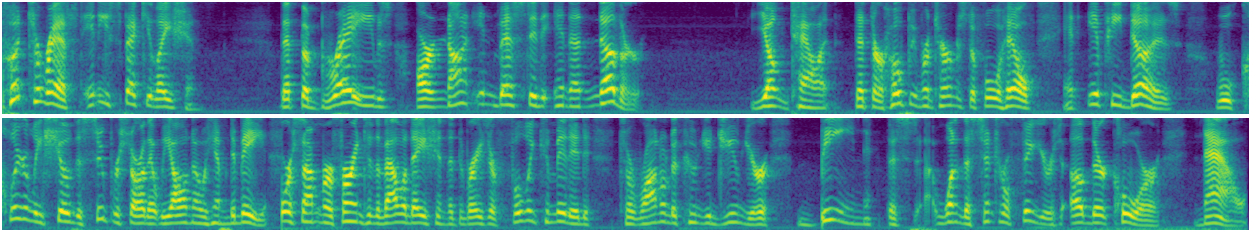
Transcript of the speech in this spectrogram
put to rest any speculation that the Braves are not invested in another young talent that they're hoping returns to full health, and if he does, will clearly show the superstar that we all know him to be. Of course, I'm referring to the validation that the Braves are fully committed to Ronald Acuna Jr. being this, one of the central figures of their core now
